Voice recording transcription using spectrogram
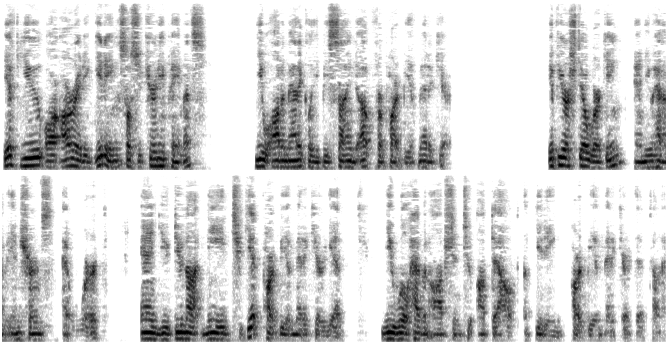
If you are already getting Social Security payments, you will automatically be signed up for Part B of Medicare. If you are still working and you have insurance at work and you do not need to get Part B of Medicare yet, you will have an option to opt out of getting Part B of Medicare at that time.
